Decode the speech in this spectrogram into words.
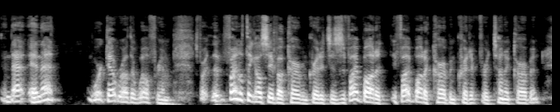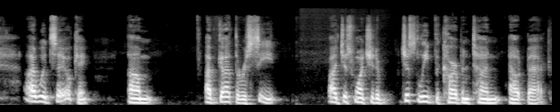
and that and that worked out rather well for him. The final thing I'll say about carbon credits is if I bought a if I bought a carbon credit for a ton of carbon, I would say, okay, um, I've got the receipt. I just want you to just leave the carbon ton out back.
